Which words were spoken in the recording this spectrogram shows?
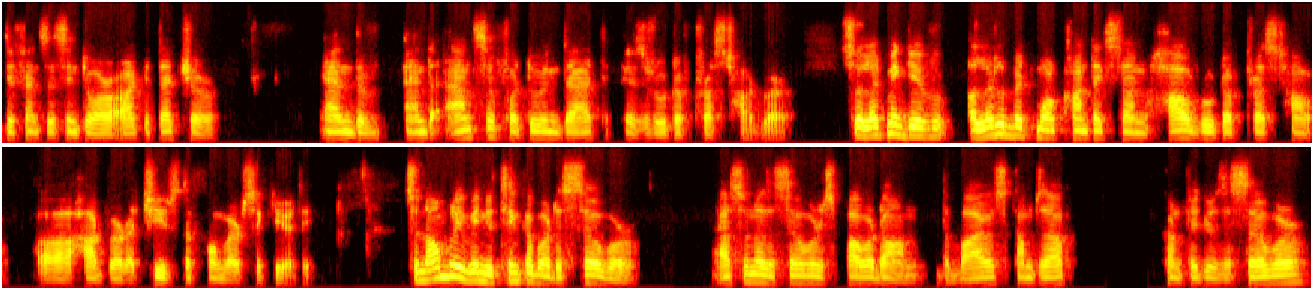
defenses into our architecture. And the, and the answer for doing that is root of trust hardware. So let me give a little bit more context on how root of trust uh, hardware achieves the firmware security. So normally when you think about a server, as soon as the server is powered on, the BIOS comes up, configures the server,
